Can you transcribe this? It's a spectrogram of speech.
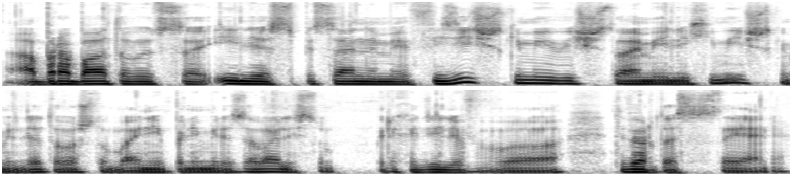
обрабатываются или специальными физическими веществами, или химическими, для того, чтобы они полимеризовались, ну, переходили в твердое состояние.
